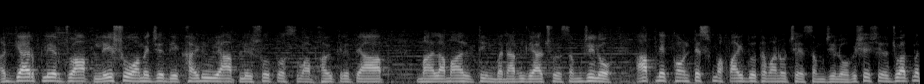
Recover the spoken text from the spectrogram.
અગિયાર પ્લેયર જો આપ લેશો, અમે જે દેખાડ્યું એ આપ લેશો, તો સ્વાભાવિક રીતે આપ માલામાલ ટીમ બનાવી રહ્યા છો સમજી લો. આપને કોન્ટેસ્ટમાં ફાયદો થવાનો છે સમજી લો. વિશેષ રજૂઆતમાં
